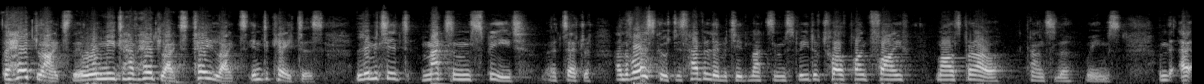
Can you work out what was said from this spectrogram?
the headlights, they all need to have headlights, taillights, indicators, limited maximum speed, etc. And the Voi scooters have a limited maximum speed of 12.5 miles per hour. Councillor Weems. And uh,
